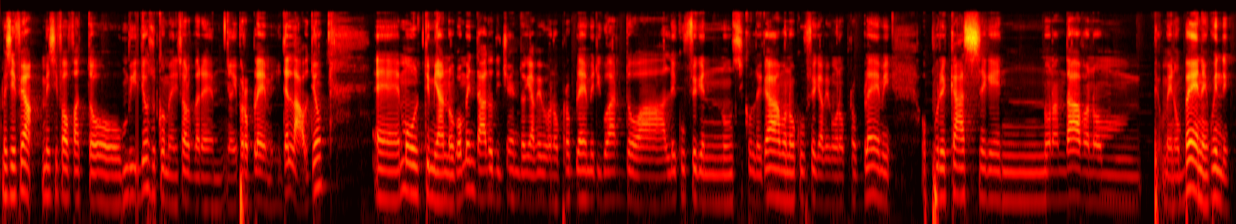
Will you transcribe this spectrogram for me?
mesi fa, mesi fa ho fatto un video su come risolvere eh, i problemi dell'audio e molti mi hanno commentato dicendo che avevano problemi riguardo alle cuffie che non si collegavano, cuffie che avevano problemi oppure casse che non andavano mm, più o meno bene, quindi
